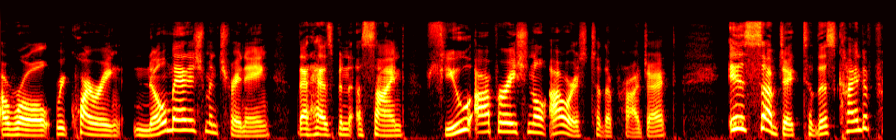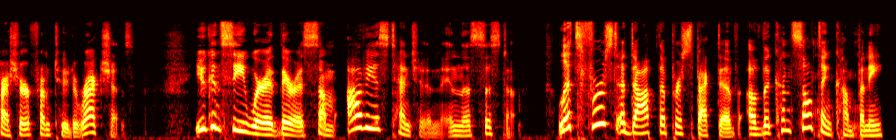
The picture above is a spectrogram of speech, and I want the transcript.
a role requiring no management training that has been assigned few operational hours to the project is subject to this kind of pressure from two directions. You can see where there is some obvious tension in this system. Let's first adopt the perspective of the consulting company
